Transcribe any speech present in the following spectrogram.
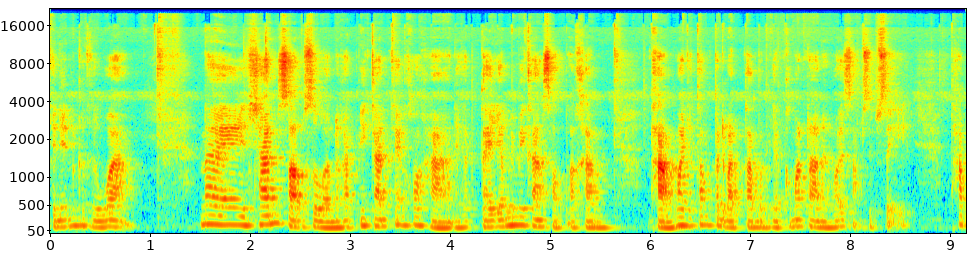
จะเน้นก็คือว่า ในชั้นสอบสวนนะครับมีการแจ้งข้อหานะครับแต่ยังไม่มีการสอบปากคำถามว่าจะต้องปฏิบัติตามบทบัญญัติของมาตรา 134 ทับ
